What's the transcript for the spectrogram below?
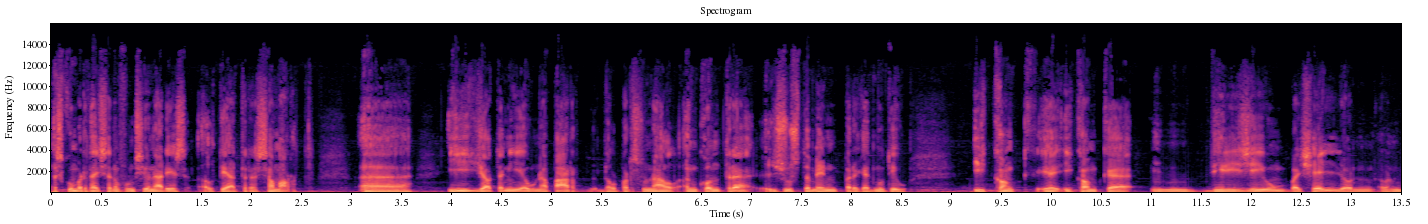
es converteixen en funcionaris, el teatre s'ha mort. Eh, I jo tenia una part del personal en contra justament per aquest motiu. I com, i com que mm, dirigir un vaixell on, on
